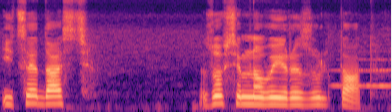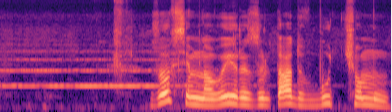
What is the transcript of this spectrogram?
І це дасть зовсім новий результат. Зовсім новий результат в будь-чому.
